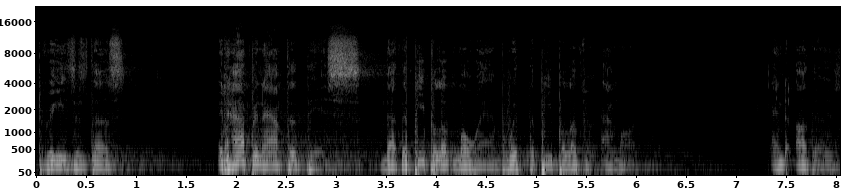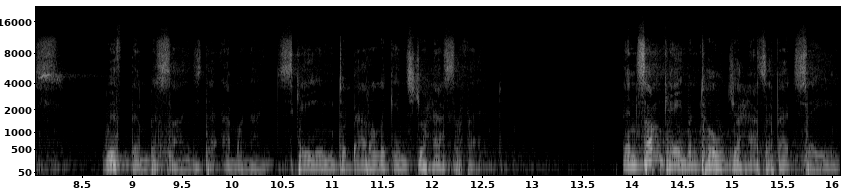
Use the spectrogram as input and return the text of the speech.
It reads as thus It happened after this that the people of Moab, with the people of Ammon and others with them besides the Ammonites, came to battle against Jehoshaphat. Then some came and told Jehoshaphat, saying,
